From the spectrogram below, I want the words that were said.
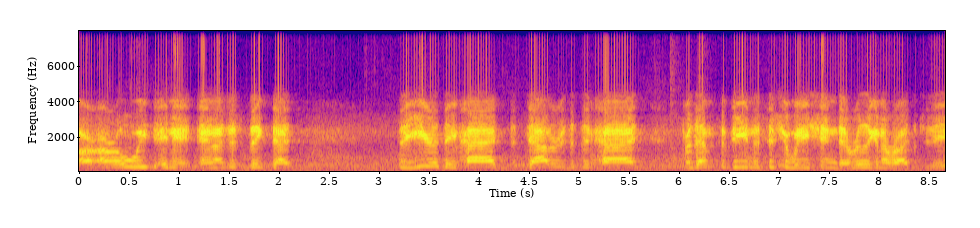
are, are always in it. And I just think that the year that they've had, the doubters that they've had for them to be in the situation, they're really going to rise up to the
